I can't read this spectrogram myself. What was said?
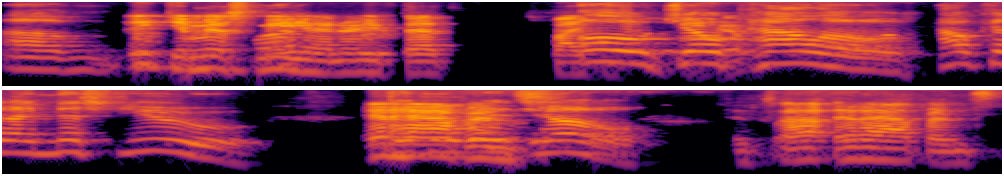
Um, I think you missed me, Henry. If that, oh, Joe Palo. How could I miss you? It Take happens. Away, Joe. It's, uh, it happens.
